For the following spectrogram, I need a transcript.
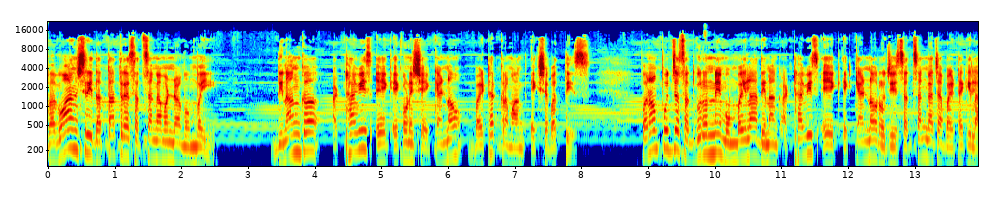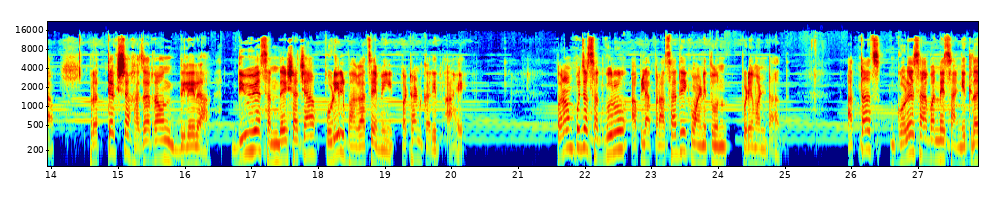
भगवान श्री दत्तात्रय सत्संग मंडळ मुंबई दिनांक अठ्ठावीस एक एकोणीसशे एक्क्याण्णव बैठक क्रमांक एकशे बत्तीस. परमपूज्य सद्गुरूंनी मुंबईला दिनांक अठ्ठावीस एक एक्क्याण्णव रोजी सत्संगाच्या बैठकीला प्रत्यक्ष हजर राहून दिलेल्या दिव्य संदेशाच्या पुढील भागाचे मी पठण करीत आहे. परमपूज्य सद्गुरू आपल्या प्रासादिक वाणीतून पुढे म्हणतात आत्ताच गोळे साहेबांनी सांगितलं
